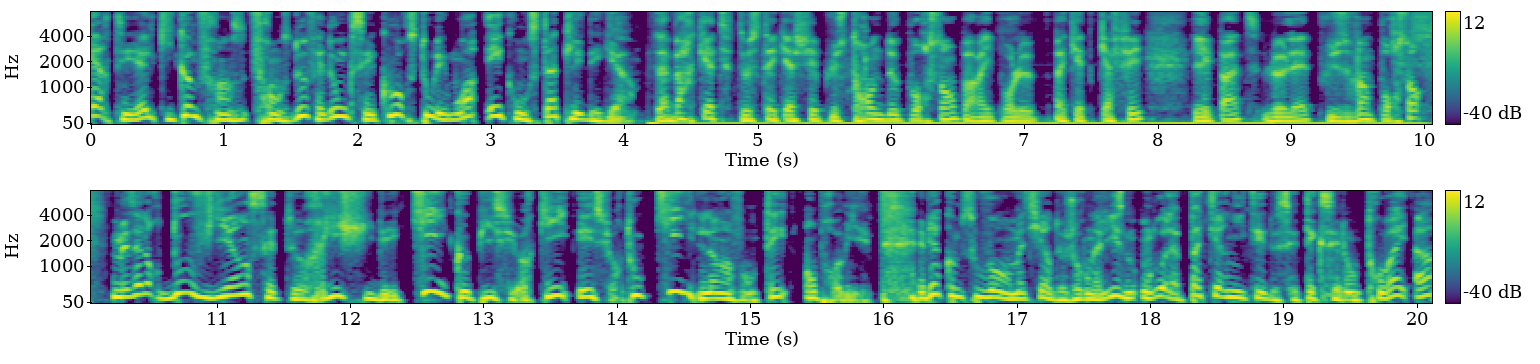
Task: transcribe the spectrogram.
RTL qui, comme France 2, fait donc ses courses tous les mois et constate les dégâts. La barquette de steak haché plus 32%, pareil pour le paquet de café, les pâtes, le lait plus 20%. Mais alors d'où vient cette riche idée? Qui copie sur qui? Et surtout qui l'a inventé en premier? Eh bien comme souvent en matière de journalisme, on doit la paternité de cette excellente trouvaille à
